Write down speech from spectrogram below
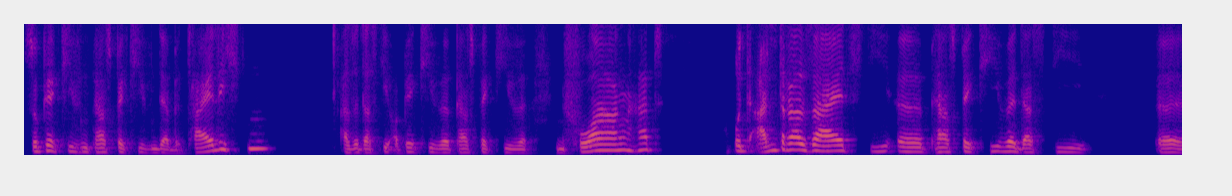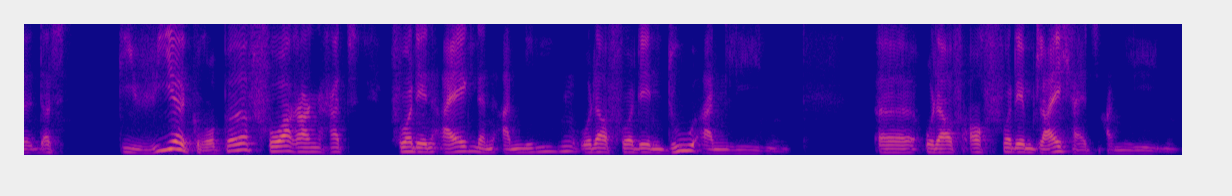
subjektiven Perspektiven der Beteiligten, also dass die objektive Perspektive einen Vorrang hat, und andererseits die äh, Perspektive, dass die, äh, dass die Wir-Gruppe Vorrang hat vor den eigenen Anliegen oder vor den Du-Anliegen äh, oder auch vor dem Gleichheitsanliegen.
